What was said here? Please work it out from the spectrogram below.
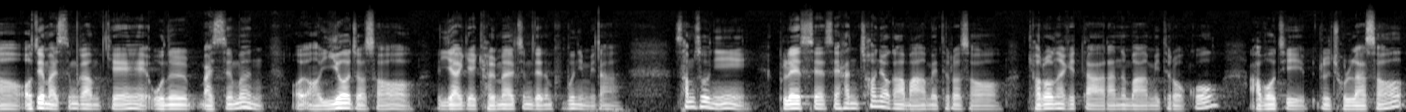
어, 어제 말씀과 함께 오늘 말씀은 어, 어, 이어져서 이야기의 결말쯤 되는 부분입니다. 삼손이 블레셋의 한 처녀가 마음에 들어서 결혼하겠다라는 마음이 들었고 아버지를 졸라서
